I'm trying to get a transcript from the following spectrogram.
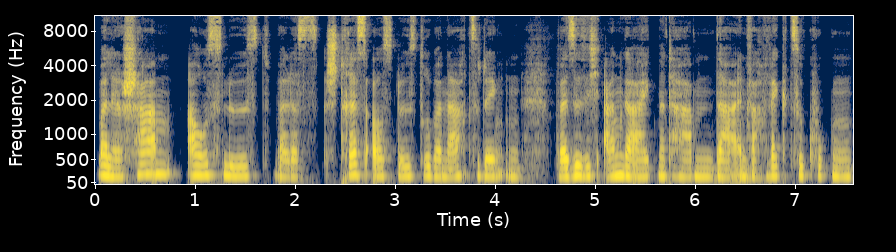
weil er Scham auslöst, weil das Stress auslöst, drüber nachzudenken, weil sie sich angeeignet haben, da einfach wegzugucken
